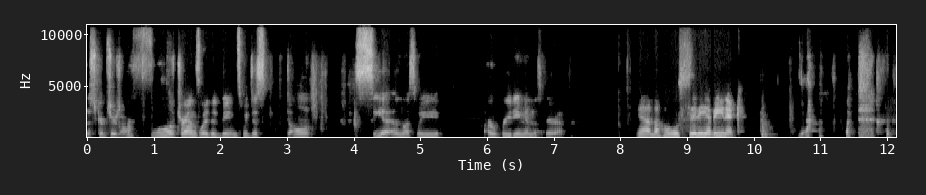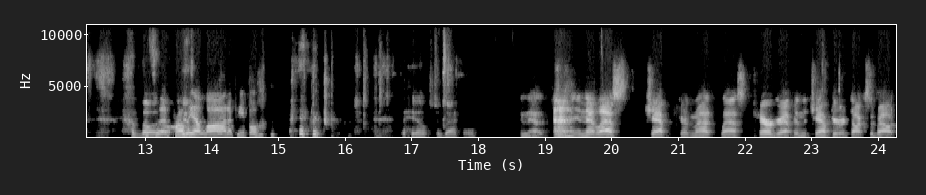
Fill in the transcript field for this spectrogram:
the scriptures are full of translated beings. We just don't see it unless we are reading in the spirit. Yeah, the whole city of Enoch. The- That's the a, probably obvious- a lot of people. yeah, exactly. In that in that last chapter, not last paragraph in the chapter, it talks about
